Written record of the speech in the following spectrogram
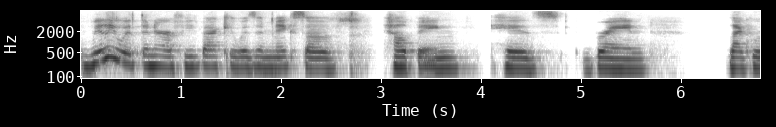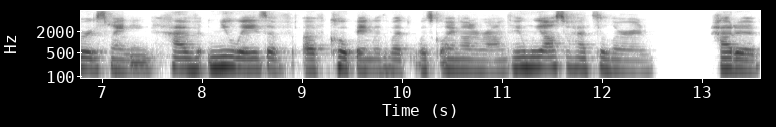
really with the neurofeedback, it was a mix of helping his brain, like we were explaining, have new ways of of coping with what was going on around him. We also had to learn how to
